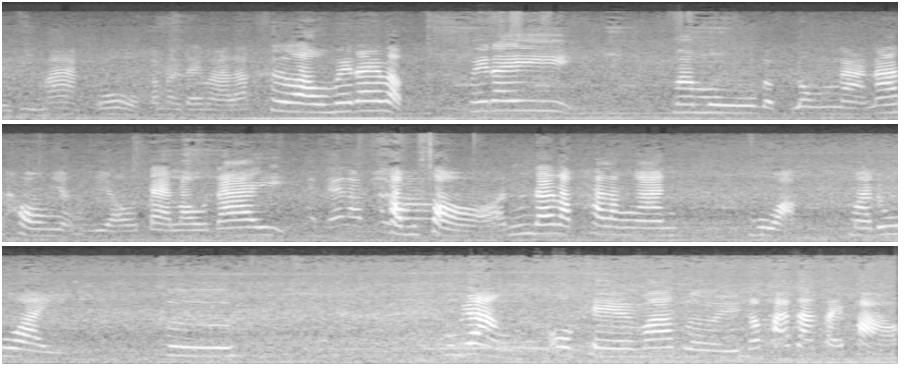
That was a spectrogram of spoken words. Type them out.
ยดีมาก โอ้กำลังใจมาแล้ว คือเราไม่ได้แบบไม่ได้ มามูแบบลงหนาหน้าทองอย่างเดียว แต่เราได้ได้รับคำสอนได้รับพลังงานบวกมาด้วย คือทุกอย่างโอเคมากเลย แล้วพระอาจารย์สายขาว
